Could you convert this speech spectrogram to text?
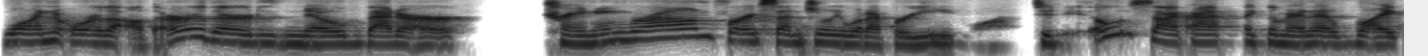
one or the other, there's no better training ground for essentially whatever you want to do. So I kind of think of it as like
